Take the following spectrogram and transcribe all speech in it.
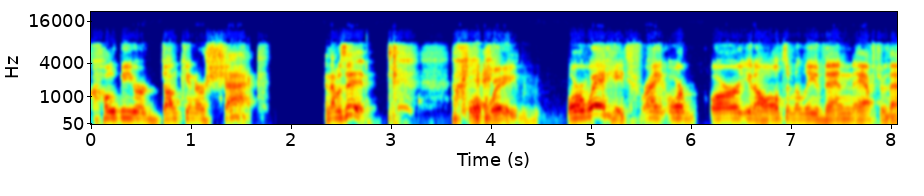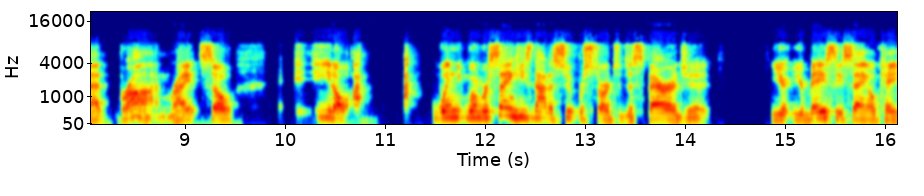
Kobe or Duncan or Shaq, and that was it. okay. Or Wade or Wade, right? Or or you know, ultimately then after that, Bron, right? So, you know, I, I, when when we're saying he's not a superstar to disparage it, you're you're basically saying, okay,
